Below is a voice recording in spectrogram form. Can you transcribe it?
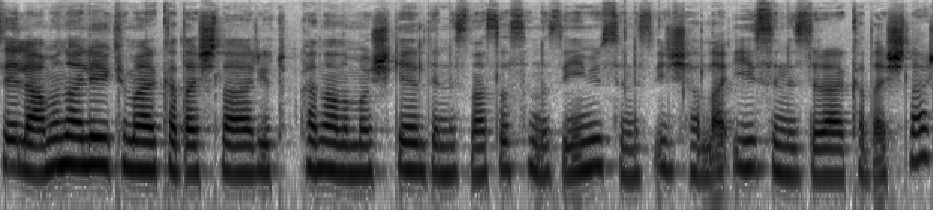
Selamun aleyküm arkadaşlar. YouTube kanalıma hoş geldiniz. Nasılsınız? İyi misiniz? İnşallah iyisinizdir arkadaşlar.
